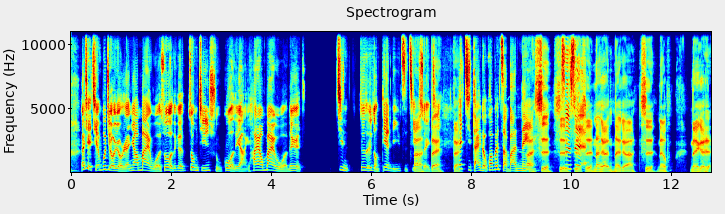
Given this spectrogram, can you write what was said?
而且前不久有人要卖我说我这个重金属过量，他要卖我那个净就是一种电离子净水机，还几台的，会不会怎么呢？是是是是是，那个那个是那个那个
